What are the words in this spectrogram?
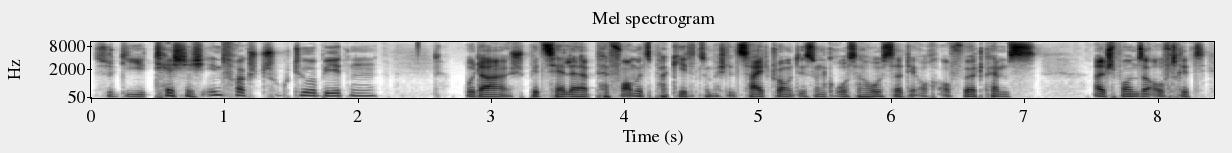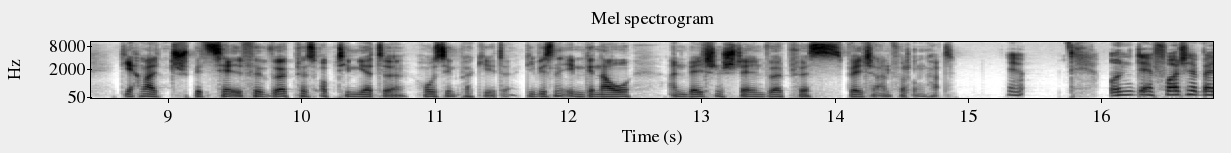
so die technische Infrastruktur bieten oder spezielle Performance-Pakete, zum Beispiel SiteGround ist so ein großer Hoster, der auch auf WordCamps als Sponsor auftritt. Die haben halt speziell für WordPress optimierte Hosting-Pakete. Die wissen eben genau, an welchen Stellen WordPress welche Anforderungen hat. Und der Vorteil bei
